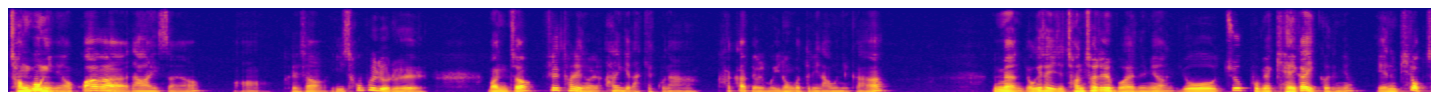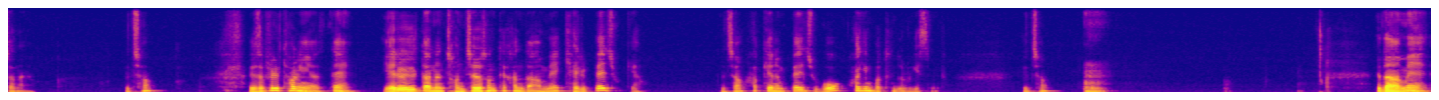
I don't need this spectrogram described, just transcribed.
전공이네요. 과가 나와 있어요. 어, 그래서 이 소분류를 먼저 필터링을 하는 게 낫겠구나. 학과별 뭐 이런 것들이 나오니까. 그러면 여기서 이제 전처리를 뭐 해야 되면 요 쭉 보면 개가 있거든요. 얘는 필요 없잖아요. 그렇죠? 그래서 필터링 할 때 얘를 일단은 전체를 선택한 다음에 개를 빼줄게요. 그렇죠? 합계는 빼주고 확인 버튼 누르겠습니다. 그렇죠? 그 다음에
